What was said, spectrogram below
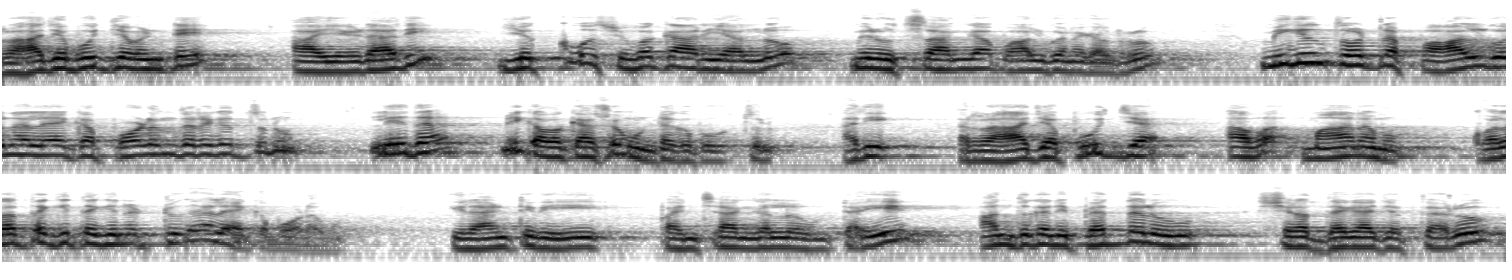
రాజపూజ్యం అంటే ఆ ఏడాది ఎక్కువ శుభకార్యాల్లో మీరు ఉత్సాహంగా పాల్గొనగలరు. మిగిలిన చోట్ల పాల్గొనలేకపోవడం జరగచ్చును లేదా మీకు అవకాశం ఉండకపోవచ్చును. అది రాజపూజ్య అవమానము కొలతకి తగినట్టుగా లేకపోవడము. ఇలాంటివి పంచాంగంలో ఉంటాయి. అందుకని పెద్దలు శ్రద్ధగా చెప్తారు.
